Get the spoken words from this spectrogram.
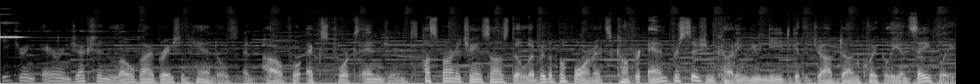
Featuring air injection, low vibration handles, and powerful X-Torq engines, Husqvarna chainsaws deliver the performance, comfort, and precision cutting you need to get the job done quickly and safely.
